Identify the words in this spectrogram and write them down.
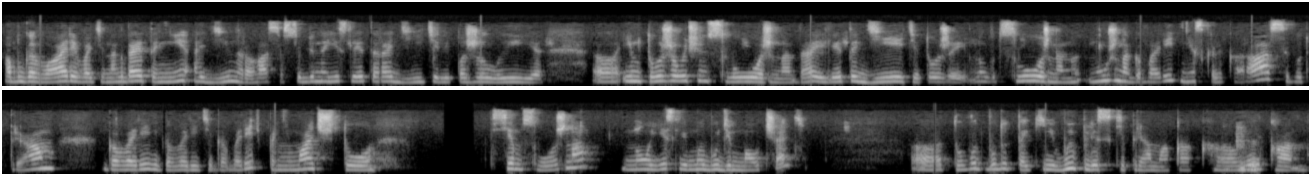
обговаривать. Иногда это не один раз, особенно если это родители пожилые, им тоже очень сложно, да, или это дети тоже, ну вот сложно, нужно говорить несколько раз и вот прям говорить, говорить и говорить, понимать, что всем сложно, но если мы будем молчать, э, то вот будут такие выплески прямо как э, вулкан.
